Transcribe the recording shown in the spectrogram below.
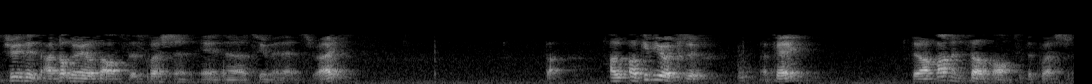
The truth is, I'm not going to be able to answer this question in uh, two minutes, right? But I'll, I'll give you a clue, okay? The Ramban himself answered the question.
